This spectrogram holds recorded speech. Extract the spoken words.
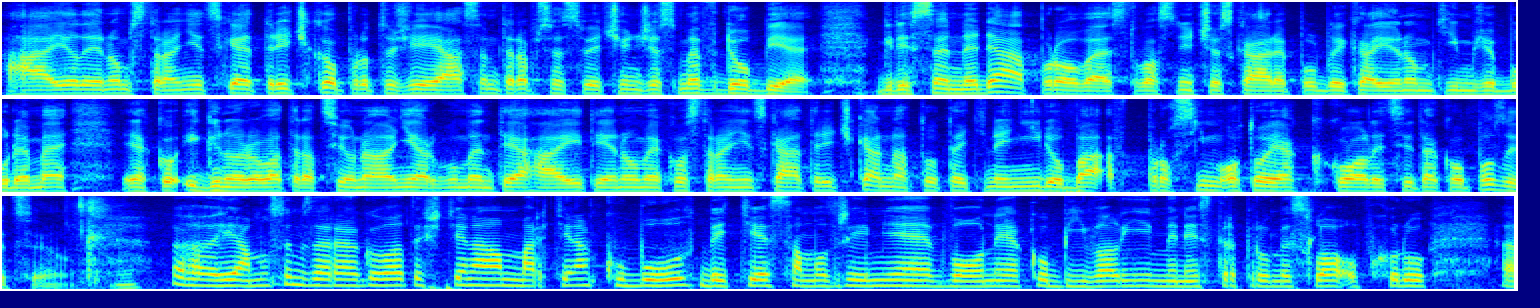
hájil jenom stranické tričko, protože já jsem teda přesvědčen, že jsme v době, kdy se nedá provést vlastně Česká republika jenom tím, že budeme jako ignorovat racionální argumenty a hájit jenom jako stranická trička. Na to teď není doba. Prosím o to jak koalici, tak opozici. Jo. Eh, já musím zareagovat ještě na Martina Kubu, byť je samozřejmě von jako bývalý ministr průmyslu a obchodu eh,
